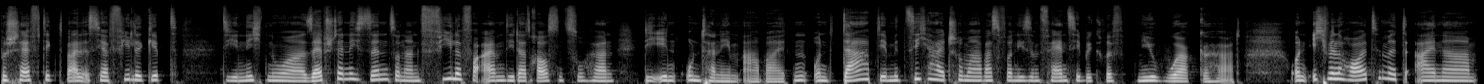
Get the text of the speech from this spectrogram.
beschäftigt, weil es ja viele gibt, die nicht nur selbstständig sind, sondern viele vor allem, die da draußen zuhören, die in Unternehmen arbeiten. Und da habt ihr mit Sicherheit schon mal was von diesem fancy Begriff New Work gehört. Und ich will heute mit einer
